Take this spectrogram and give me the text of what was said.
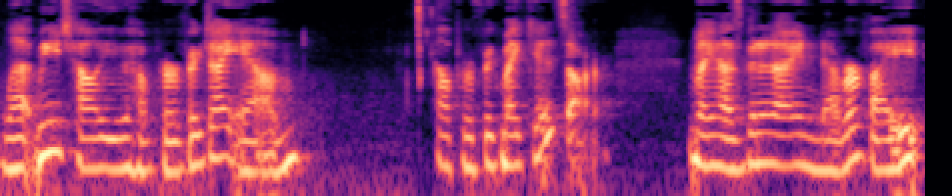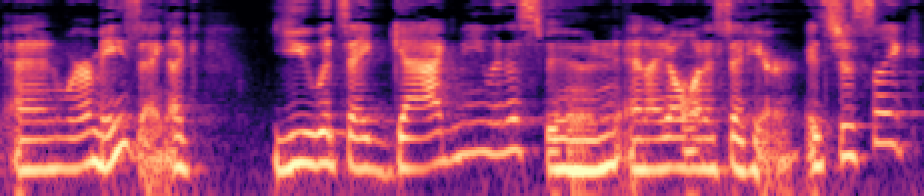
let me tell you how perfect I am, how perfect my kids are. My husband and I never fight and we're amazing. Like, you would say, gag me with a spoon and I don't want to sit here. It's just like,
